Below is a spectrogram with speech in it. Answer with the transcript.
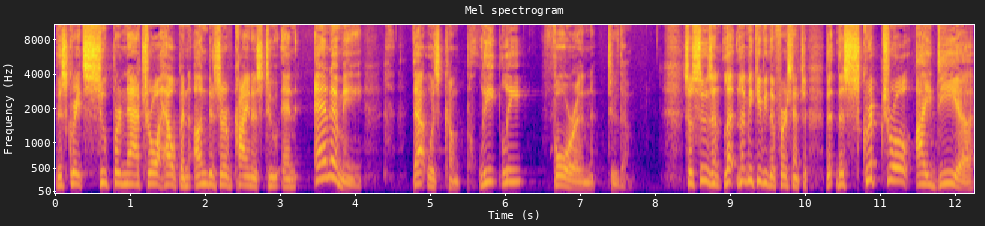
this great supernatural help and undeserved kindness to an enemy, that was completely foreign to them. So, Susan, let, let me give you the first answer. The, the scriptural idea,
